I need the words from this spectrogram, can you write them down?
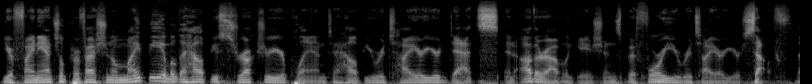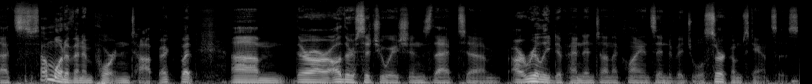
Your financial professional might be able to help you structure your plan to help you retire your debts and other obligations before you retire yourself. That's somewhat of an important topic, but um, there are other situations that um, are really dependent on the client's individual circumstances.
